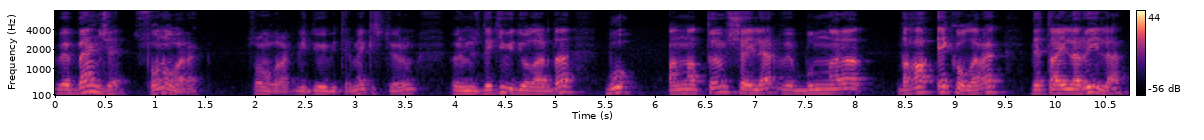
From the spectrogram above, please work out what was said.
Ve bence son olarak son olarak videoyu bitirmek istiyorum. Önümüzdeki videolarda bu anlattığım şeyler ve bunlara daha ek olarak detaylarıyla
